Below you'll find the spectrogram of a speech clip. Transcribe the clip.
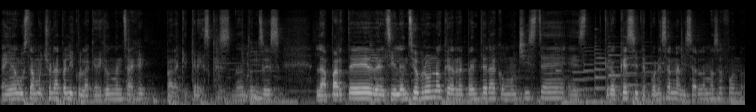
A mí me gusta mucho una película que deja un mensaje para que crezcas, ¿no? Entonces, la parte del silencio Bruno, que de repente era como un chiste, es, creo que si te pones a analizarlo más a fondo,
